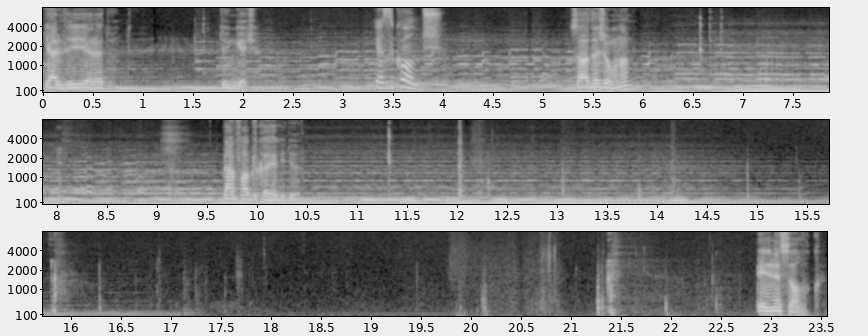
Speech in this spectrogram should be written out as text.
Geldiği yere döndü. Dün gece. Yazık olmuş. Sadece ona mı? Ben fabrikaya gidiyorum. Eline sağlık.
